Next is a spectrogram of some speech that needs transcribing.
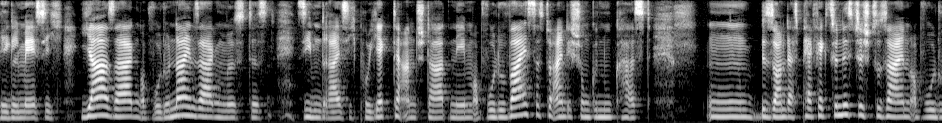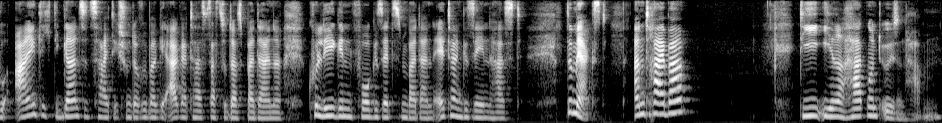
Regelmäßig Ja sagen, obwohl du Nein sagen müsstest, 37 Projekte an Start nehmen, obwohl du weißt, dass du eigentlich schon genug hast, besonders perfektionistisch zu sein, obwohl du eigentlich die ganze Zeit dich schon darüber geärgert hast, dass du das bei deiner Kollegin, Vorgesetzten, bei deinen Eltern gesehen hast. Du merkst, Antreiber, die ihre Haken und Ösen haben.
